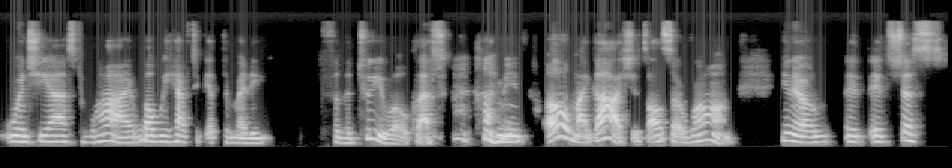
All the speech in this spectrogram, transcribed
when she asked why, well, we have to get them ready for the two year old class. I mean, oh my gosh, it's also wrong. You know, it, it's just,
